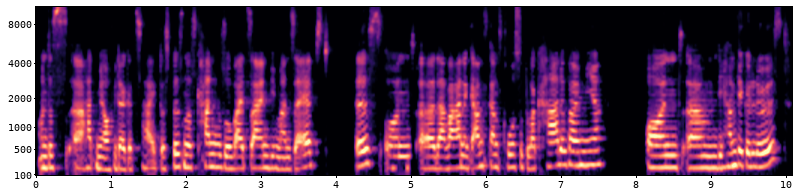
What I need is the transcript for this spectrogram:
und das äh, hat mir auch wieder gezeigt, das Business kann nur so weit sein, wie man selbst ist. Und äh, da war eine ganz, ganz große Blockade bei mir. Und ähm, die haben wir gelöst.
